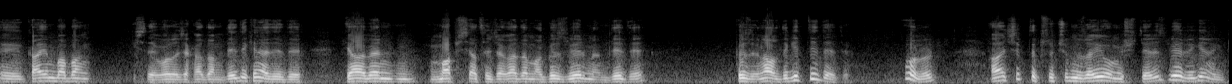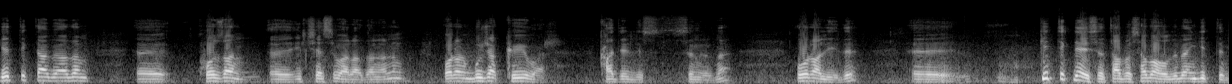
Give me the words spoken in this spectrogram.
e, kayınbaban işte olacak adam dedi ki ne dedi. Ya ben hapis atacak adama kız vermem dedi. Kızını aldı gitti dedi. Olur. Ha çıktık suçumuza yiyormuş deriz verir gene. Gittik tabii adam e, Kozan e, ilçesi var Adana'nın. Oranın Bucak köyü var. Kadirli sınırına. Oralıydı. E, gittik neyse tabii sabah oldu ben gittim.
